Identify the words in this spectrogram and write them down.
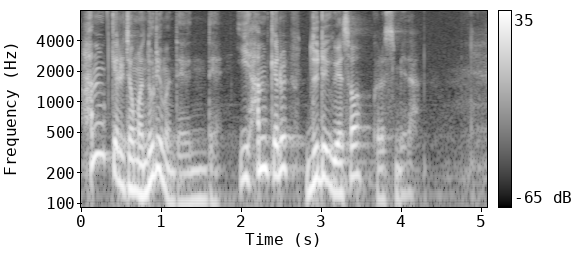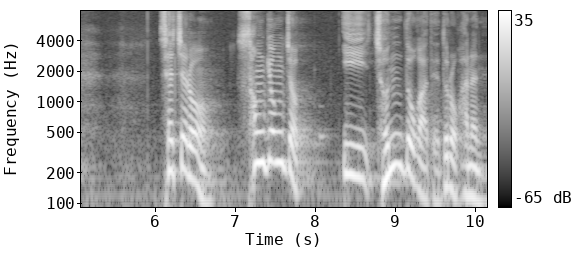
함께를 정말 누리면 되는데 이 함께를 누리기 위해서 그렇습니다. 셋째로 성경적 이 전도가 되도록 하는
